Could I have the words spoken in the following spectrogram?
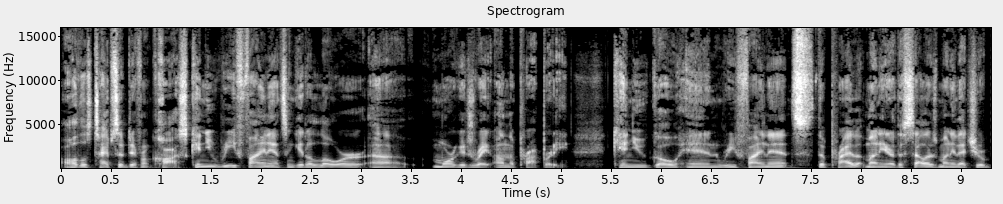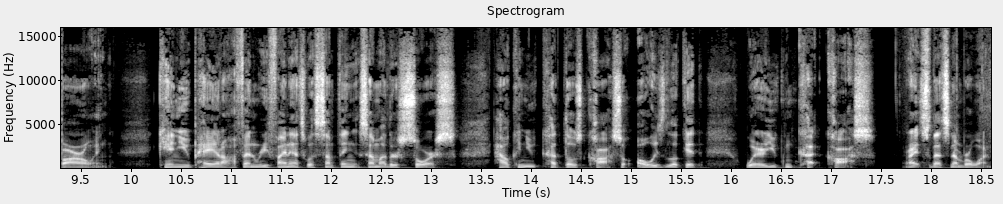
All those types of different costs. Can you refinance and get a lower uh, mortgage rate on the property? Can you go and refinance the private money or the seller's money that you're borrowing? Can you pay it off and refinance with something, some other source? How can you cut those costs? So always look at where you can cut costs. All right. So that's number one.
